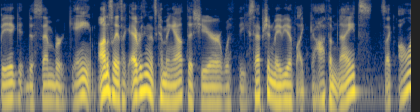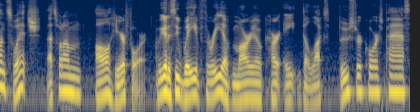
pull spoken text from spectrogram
big December game. Honestly, it's like everything that's coming out this year, with the exception maybe of like Gotham Knights, it's like all on Switch. That's what I'm all here for. We got to see Wave 3 of Mario Kart 8 Deluxe Booster Course Pass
